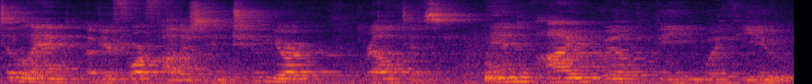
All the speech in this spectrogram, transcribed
to the land of your forefathers and to your relatives, and I will be with you.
